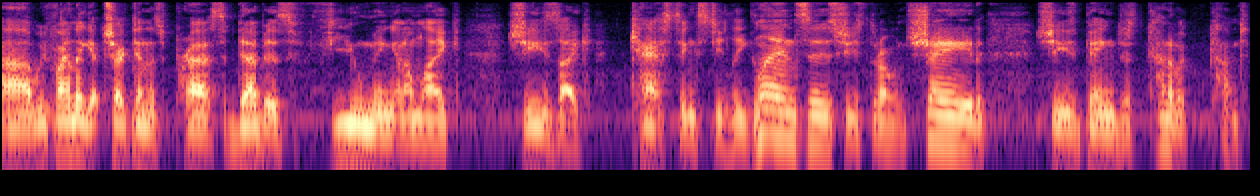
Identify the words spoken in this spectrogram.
uh, we finally get checked in as press. Deb is fuming, and I'm like, she's like casting steely glances, she's throwing shade, she's being just kind of a cunt.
